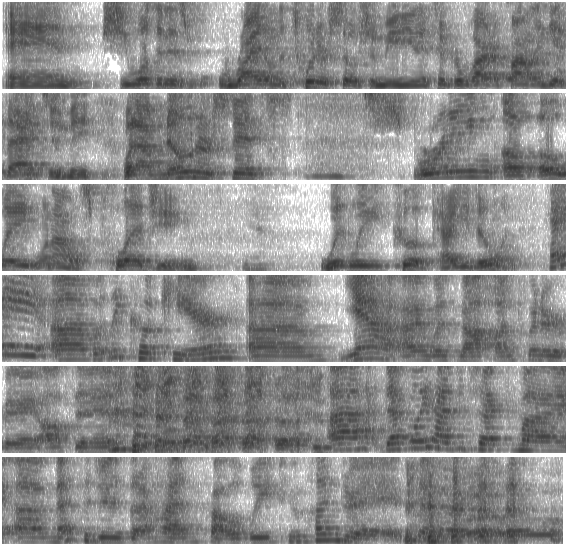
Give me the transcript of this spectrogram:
and she wasn't as right on the Twitter social media, and it took her a while to finally get back to me. But I've known her since spring of 08 when I was pledging. Yeah. Whitleigh Cook, how you doing? Hey, uh, Whitleigh Cook here. Um, yeah, I was not on Twitter very often. I definitely had to check my uh, messages. That I had probably 200. So,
